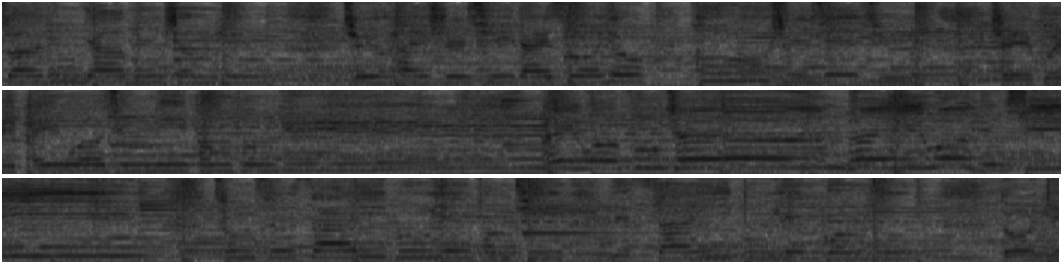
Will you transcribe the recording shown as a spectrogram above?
算压不上韵，却还是期待所有故事结局。谁会陪我经历风风雨雨，陪我浮沉，陪我远行？从此再不言放弃，也再不言光阴。多年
